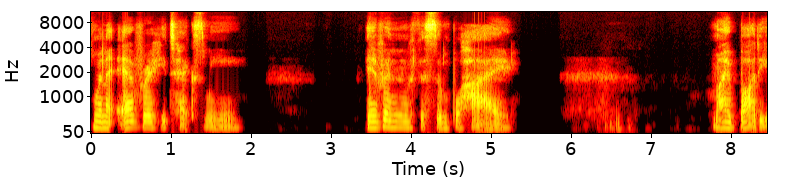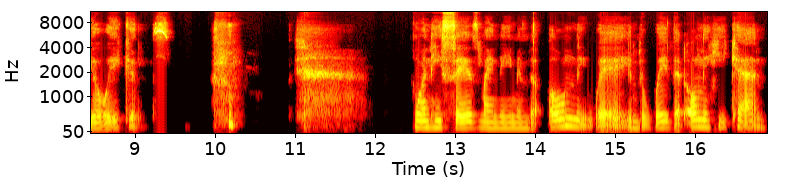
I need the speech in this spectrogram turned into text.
Whenever he texts me, even with a simple hi, my body awakens. when he says my name in the only way, in the way that only he can,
